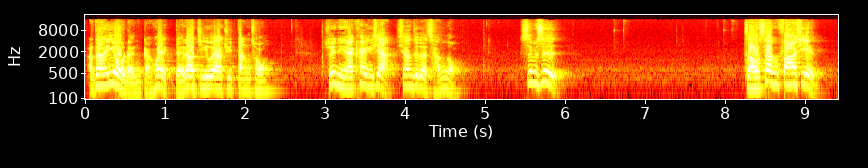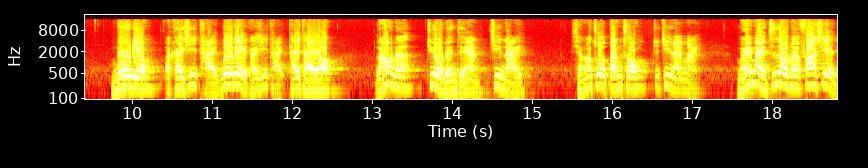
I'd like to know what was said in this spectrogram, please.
啊，当然又有人赶快逮到机会要去当冲。所以你来看一下，像这个长荣，是不是？早上发现没量啊，开始抬，微微开始抬抬抬哦。然后呢，就有人怎样进来，想要做当冲，就进来买。买买之后呢，发现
